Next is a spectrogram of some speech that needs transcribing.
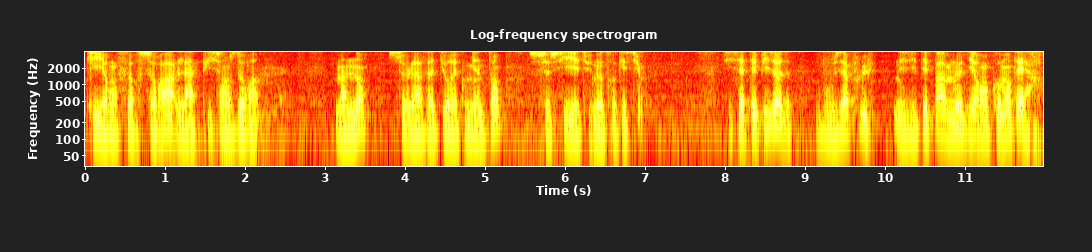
qui renforcera la puissance de Rome. Maintenant, cela va durer combien de temps? Ceci est une autre question. Si cet épisode vous a plu, n'hésitez pas à me le dire en commentaire.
